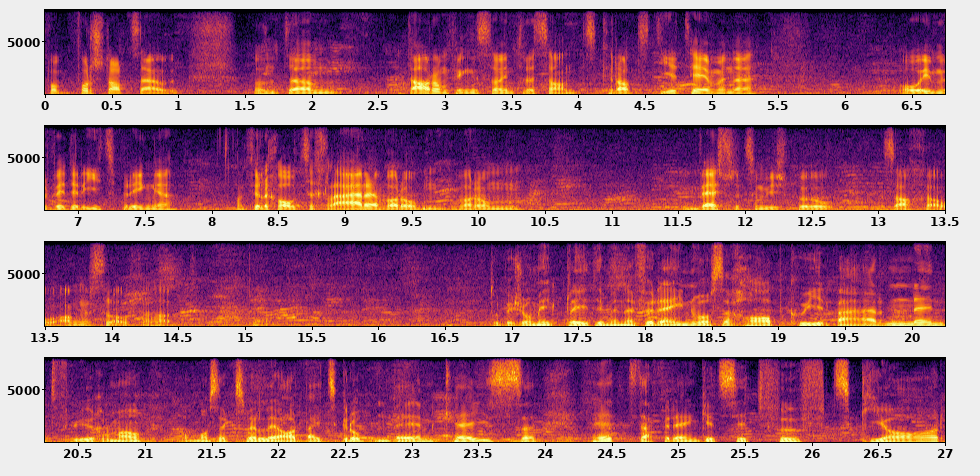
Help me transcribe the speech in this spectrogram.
von, von der Stadt selber. Und ähm, darum finde ich es so interessant, gerade diese Themen auch immer wieder einzubringen und vielleicht auch zu erklären, warum, warum im Westen zum Beispiel Sachen auch anders laufen. Halt. Ja. Du bist auch Mitglied in einem Verein, der sich Hab Queer Bern nennt, früher mal Homosexuelle Arbeitsgruppen Bern geheissen hat. Der Verein gibt es seit 50 Jahren.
